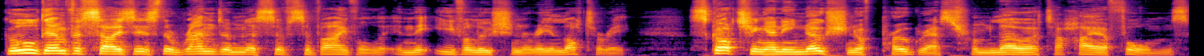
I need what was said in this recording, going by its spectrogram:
Gould emphasizes the randomness of survival in the evolutionary lottery, scotching any notion of progress from lower to higher forms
